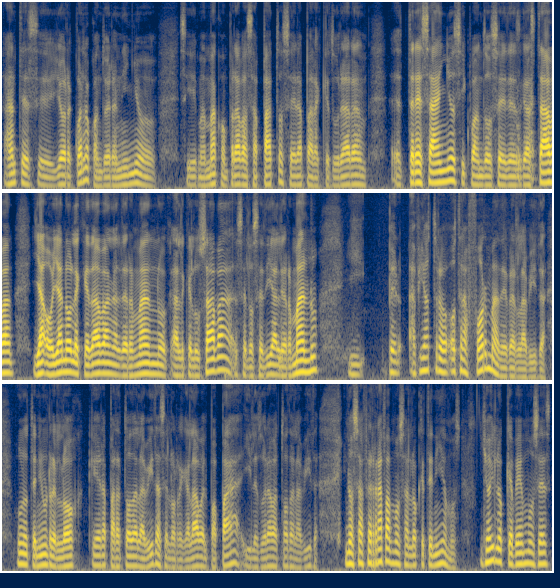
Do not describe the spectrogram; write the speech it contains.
Antes, eh, yo recuerdo cuando era niño, si mamá compraba zapatos era para que duraran eh, tres años y cuando se desgastaban, ya o ya no le quedaban al hermano, al que lo usaba, se lo cedía al hermano y pero había otro, otra forma de ver la vida. Uno tenía un reloj que era para toda la vida, se lo regalaba el papá y le duraba toda la vida. Y nos aferrábamos a lo que teníamos. Y hoy lo que vemos es,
